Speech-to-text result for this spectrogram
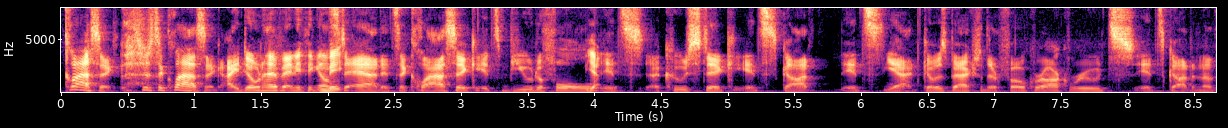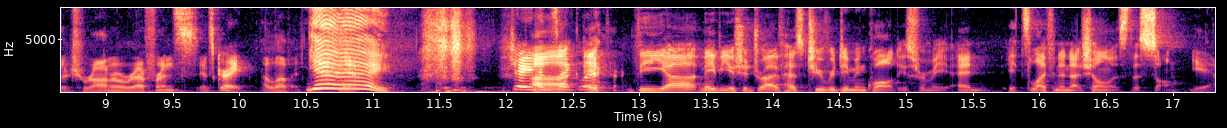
Classic. It's just a classic. I don't have anything else Ma- to add. It's a classic. It's beautiful. Yeah. It's acoustic. It's got it's yeah. It goes back to their folk rock roots. It's got another Toronto reference. It's great. I love it. Yay! Jane and Uh, it- the uh, maybe you should drive has two redeeming qualities for me, and it's life in a nutshell, and it's this song. Yeah.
